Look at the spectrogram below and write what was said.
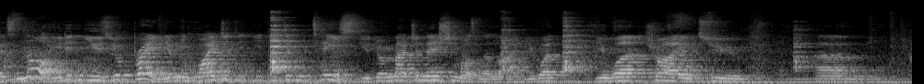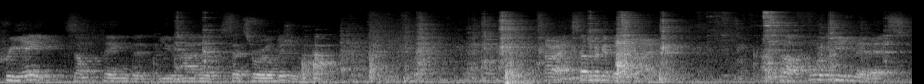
It's not. You didn't use your brain. I mean why did you, you didn't taste? You, your imagination wasn't alive. You weren't you weren't trying to um, create something that you had a sensorial vision of. Let's have a look at this guy. That's our 14 minutes.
